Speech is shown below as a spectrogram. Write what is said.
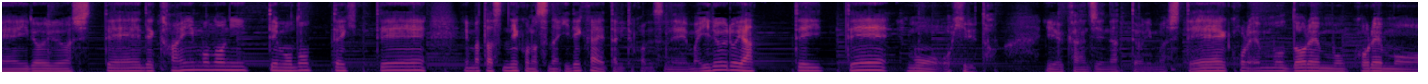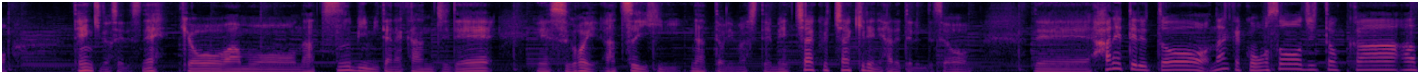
えー、いろいろしてで買い物に行って戻ってきてまた猫の砂入れ替えたりとかですね、まあ、いろいろやっていてもうお昼という感じになっておりましてこれもどれもこれも天気のせいですね。今日はもう夏日みたいな感じで、えー、すごい暑い日になっておりましてめちゃくちゃ綺麗に晴れてるんですよ。で晴れてるとなんかこうお掃除とかあ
